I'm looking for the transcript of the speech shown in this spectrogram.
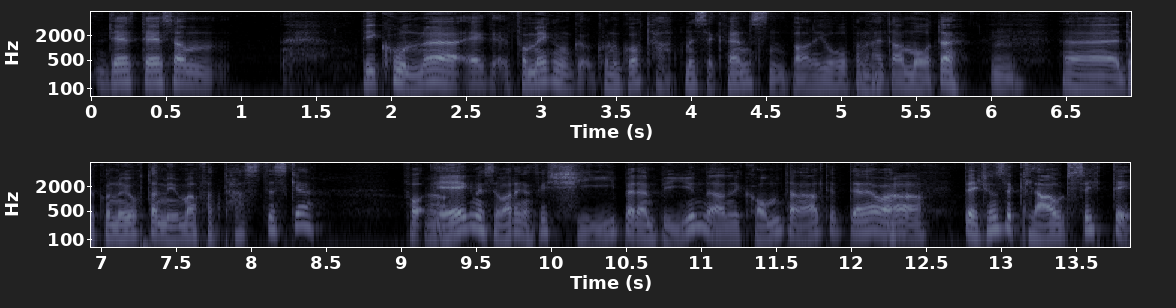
det, det som De kunne jeg, For meg kunne, godt hatt med sekvensen, bare de gjorde det på en helt annen måte. Mm. Uh, det kunne gjort det mye mer fantastiske. For Ja. egentlig så var det ganske kjip i den byen der de kom til den. Alltid, det, var, Ja, ja. det er ikke sånn som Cloud City.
